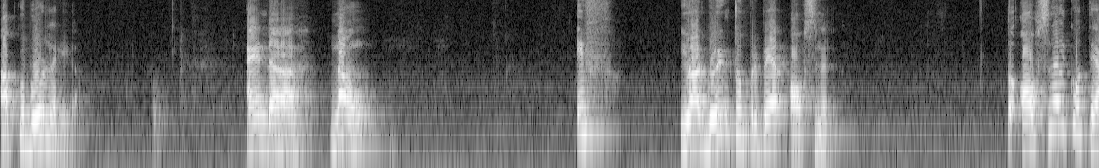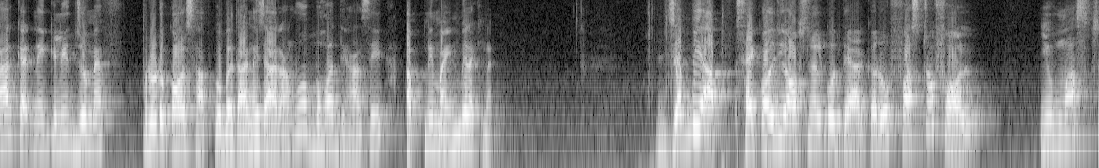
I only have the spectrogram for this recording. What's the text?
आपको बोर लगेगा। And now if you are going to prepare optional तो ऑप्शनल को तैयार करने के लिए जो मैं प्रोटोकॉल्स आपको बताने जा रहा हूँ, वो बहुत ध्यान से अपने माइंड में रखना। जब भी आप साइकोलॉजी ऑप्शनल को तैयार करो first of all you must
